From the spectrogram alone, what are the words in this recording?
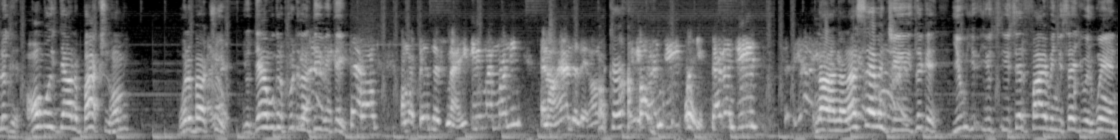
Look at, homeboy's down to box you, homie. What about you? You're down. We're gonna put it on DVD. said, I'm a businessman. You give me my money, and I'll handle it, huh? Okay. Seven G's? Seven G's? Yeah, Nah, nah, not seven G's. Look at you. You you you said five and you said you would win.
